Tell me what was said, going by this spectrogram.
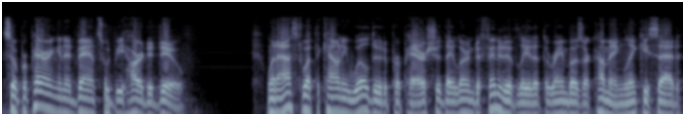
so preparing in advance would be hard to do. When asked what the county will do to prepare should they learn definitively that the rainbows are coming, Linke said,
